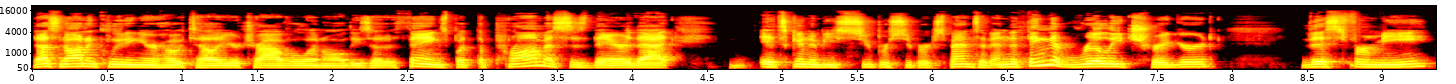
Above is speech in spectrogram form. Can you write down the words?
That's not including your hotel, your travel, and all these other things. But the promise is there that it's going to be super, super expensive. And the thing that really triggered this for me,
